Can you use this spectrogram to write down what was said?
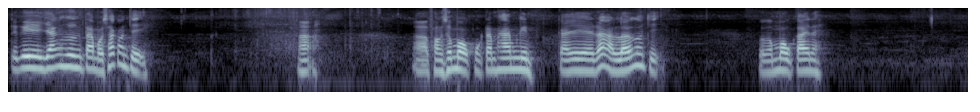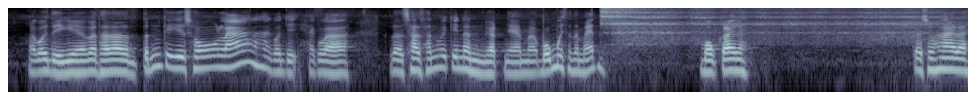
Từ cái dáng hương tam màu sắc con chị. À, à, phần số 1 120 nghìn. Cây rất là lớn con chị. Còn có một cây này. À, có chị có thể là tính cái số lá ha con chị. Hoặc là có so sánh với cái nền gạch nhà mà 40 cm một cây này. Cây số 2 đây.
